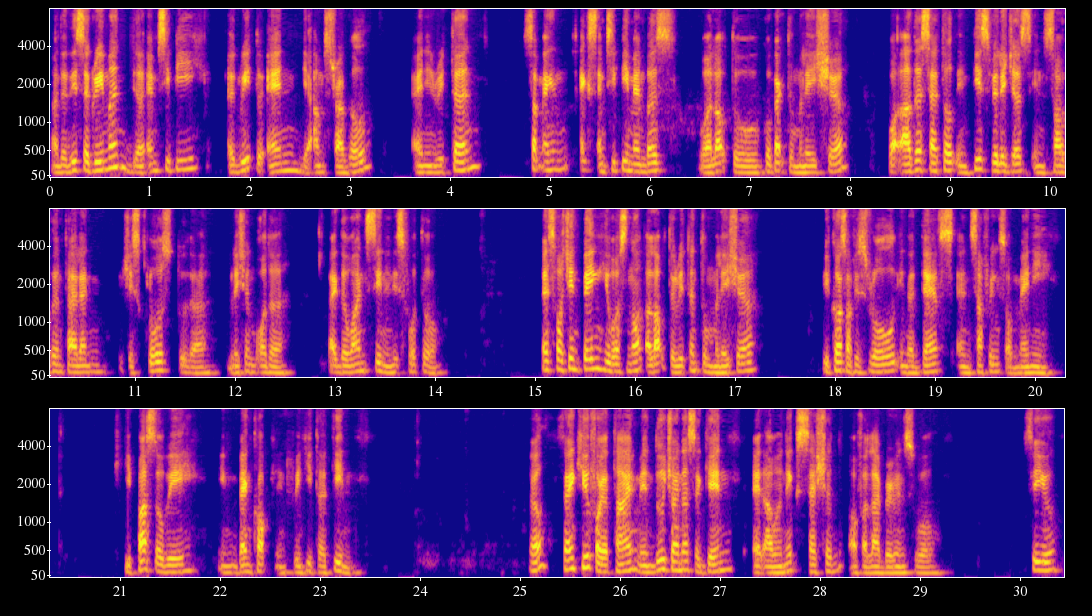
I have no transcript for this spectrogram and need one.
Under this agreement, the MCP agreed to end the armed struggle, and in return, some ex-MCP members were allowed to go back to Malaysia, while others settled in peace villages in southern Thailand, which is close to the Malaysian border, like the one seen in this photo. As for Chin Peng, he was not allowed to return to Malaysia because of his role in the deaths and sufferings of many. He passed away in Bangkok in 2013. Well, thank you for your time and do join us again at our next session of A Librarian's World. See you.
